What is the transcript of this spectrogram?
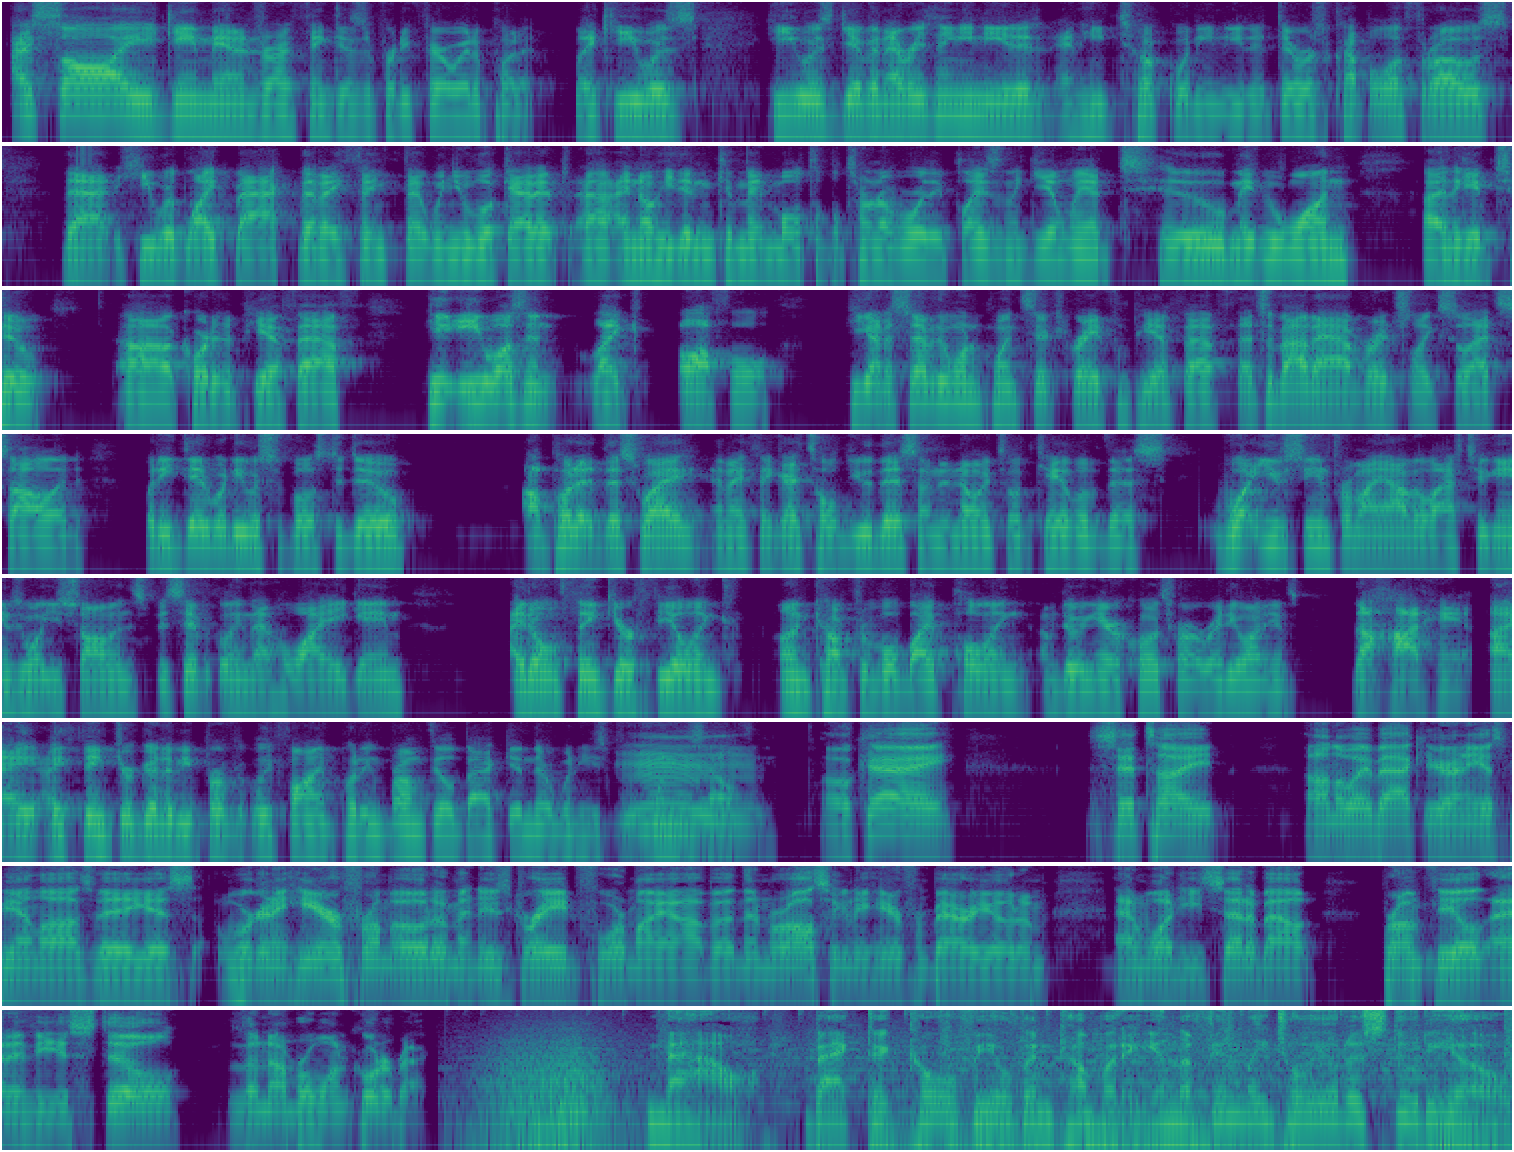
I saw a game manager. I think is a pretty fair way to put it. Like he was he was given everything he needed, and he took what he needed. There was a couple of throws that he would like back that I think that when you look at it, uh, I know he didn't commit multiple turnover worthy plays. I think he only had two, maybe one. I think he gave two, uh, according to PFF. He he wasn't like awful. He got a 71.6 grade from PFF. That's about average, like so that's solid. But he did what he was supposed to do. I'll put it this way, and I think I told you this, and I know I told Caleb this. What you've seen from Maiava the last two games, what you saw him in specifically in that Hawaii game, I don't think you're feeling uncomfortable by pulling. I'm doing air quotes for our radio audience. The hot hand. I, I think you're going to be perfectly fine putting Brumfield back in there when he's mm, when he's healthy. Mm, okay, sit tight. On the way back here on ESPN Las Vegas, we're going to hear from Odom and his grade for Maiava, and then we're also going to hear from Barry Odom and what he said about Brumfield and if he is still the number one quarterback. Now, back to Cofield and Company in the Findlay Toyota studio.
